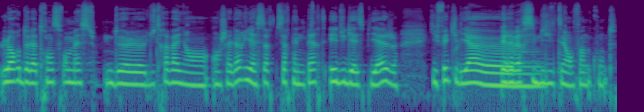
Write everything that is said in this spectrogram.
lors de la transformation de- du travail en, en chaleur, il y a cer- certaines pertes et du gaspillage qui fait qu'il y a euh, irréversibilité en fin de compte.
